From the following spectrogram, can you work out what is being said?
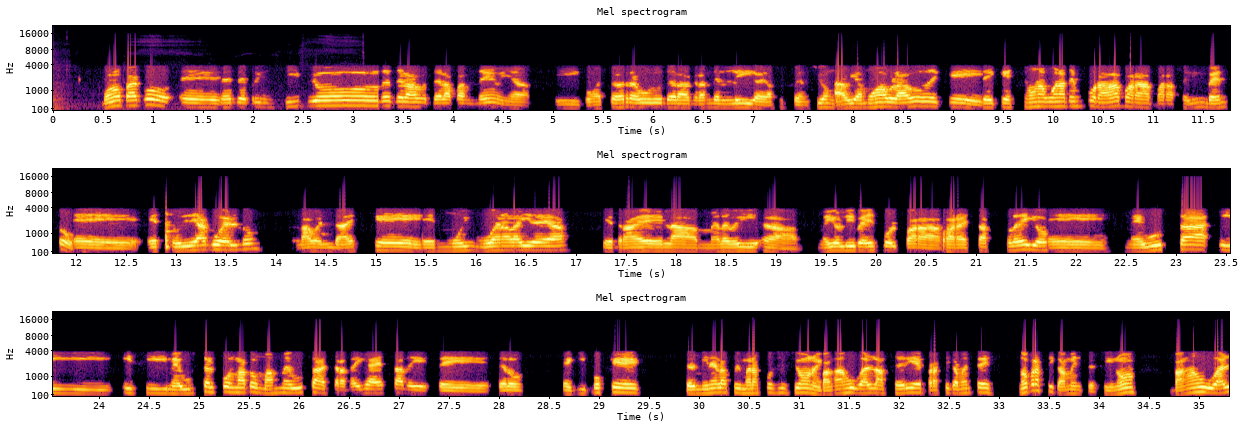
Bueno, Paco, eh, desde el principio, desde la, de la pandemia, y con esto de revolución de la grandes ligas y la suspensión, habíamos hablado de que, de que esta es una buena temporada para, para hacer inventos. Eh, estoy de acuerdo, la verdad es que es muy buena la idea que trae la Major League Baseball para, para estas playoffs. Eh, me gusta y, y si me gusta el formato, más me gusta la estrategia esta de, de, de los equipos que terminen las primeras posiciones, van a jugar la serie prácticamente, no prácticamente, sino van a jugar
